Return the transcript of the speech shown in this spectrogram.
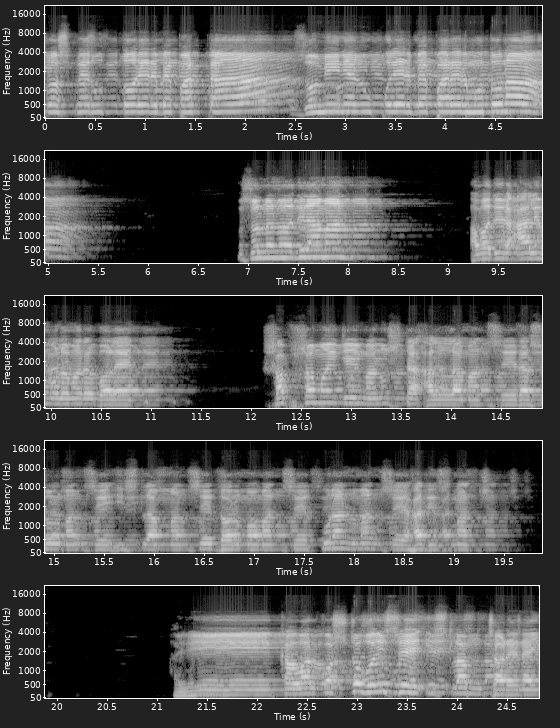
প্রশ্নের উত্তরের ব্যাপারটা জমিনের উপরের ব্যাপারের মতো না। মুসলমান আমাদের আলেম ওলামারা বলেন, সব সময় যে মানুষটা আল্লাহ মানছে, রাসূল মানছে, ইসলাম মানছে, ধর্ম মানছে, কোরআন মানছে, হাদিস মানছে খাওয়ার কষ্ট হয়েছে ইসলাম ছাড়ে নাই।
